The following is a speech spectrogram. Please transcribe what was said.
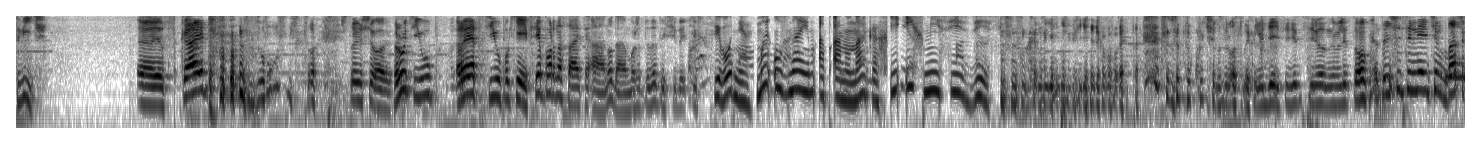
Twitch, э, Skype, Zoom, что, что еще? Рутюб, RedTube, окей, все порно-сайты. А, ну да, может и до тысячи дойти. Сегодня мы узнаем об Анунаках и их миссии здесь. Сука, ну я не верю в это. Что тут куча взрослых людей сидит с серьезным лицом. Это еще сильнее, чем Даша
